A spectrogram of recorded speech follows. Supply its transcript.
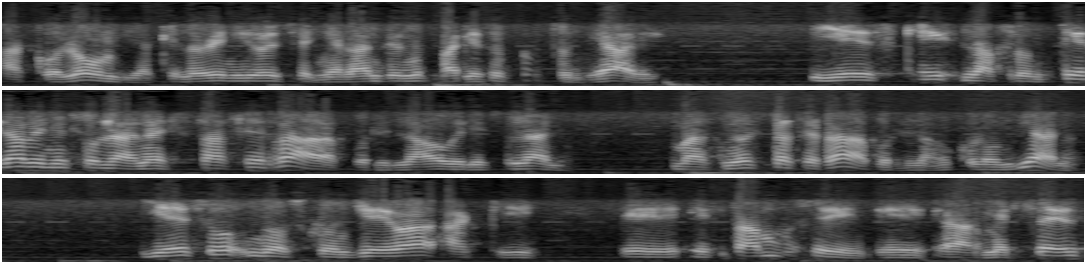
a Colombia, que lo he venido señalando en varias oportunidades. Y es que la frontera venezolana está cerrada por el lado venezolano, más no está cerrada por el lado colombiano. Y eso nos conlleva a que eh, estamos eh, a merced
